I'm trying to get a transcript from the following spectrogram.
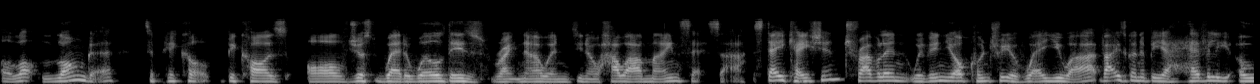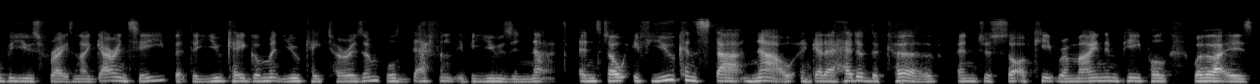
a lot longer to pick up because of just where the world is right now and you know how our mindsets are. Staycation traveling within your country of where you are that is going to be a heavily overused phrase and i guarantee that the uk government uk tourism will definitely be using that. And so if you can start now and get ahead of the curve and just sort of keep reminding people whether that is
